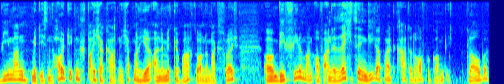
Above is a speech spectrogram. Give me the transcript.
wie man mit diesen heutigen Speicherkarten, ich habe mal hier eine mitgebracht, so eine Max Flash, wie viel man auf eine 16 GB Karte drauf bekommt, ich glaube,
